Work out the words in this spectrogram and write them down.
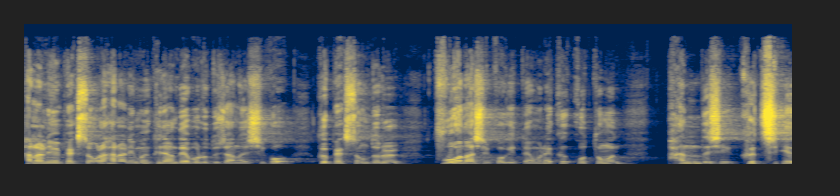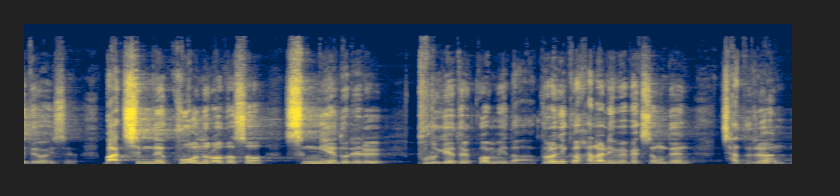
하나님의 백성을 하나님은 그냥 내버려 두지 않으시고 그 백성들을 구원하실 거기 때문에 그 고통은 반드시 그치게 되어 있어요. 마침내 구원을 얻어서 승리의 노래를 부르게 될 겁니다. 그러니까 하나님의 백성된 자들은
